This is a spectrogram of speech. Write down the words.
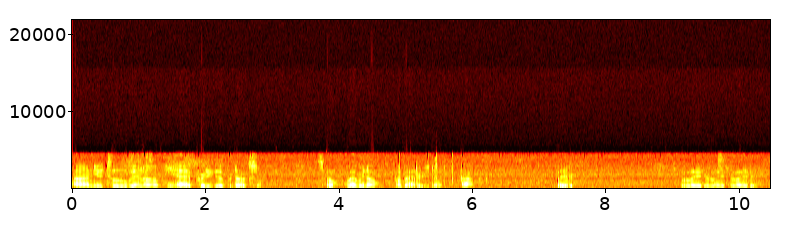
on YouTube, and um, he had pretty good production. So let me know. My battery's dead. Ah. Later. Later, later, later.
